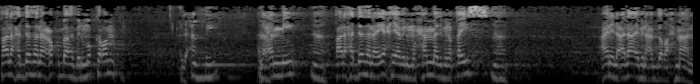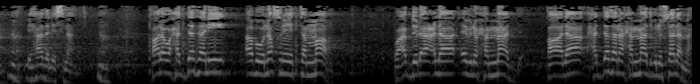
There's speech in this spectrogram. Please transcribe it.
قال حدثنا عقبة بن مكرم. العمي. العمي. نعم. قال حدثنا يحيى بن محمد بن قيس. نعم. عن العلاء بن عبد الرحمن نعم. بهذا الإسناد. نعم. قال وحدثني أبو نصر التمار وعبد الأعلى ابن حماد. قال حدثنا حماد بن سلمة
